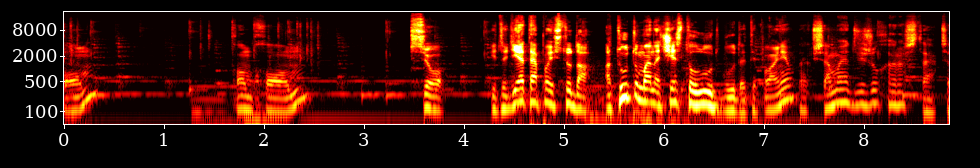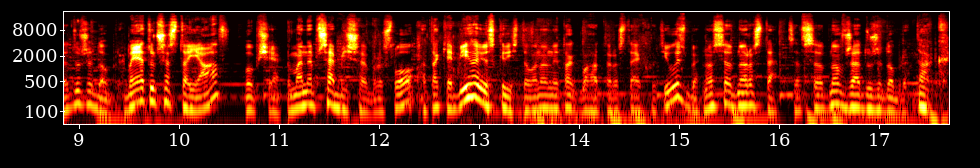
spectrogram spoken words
home. Home, home. Все. І тоді я тепаюсь туди. А тут у мене чисто лут буде, ти поняв? Так, вся моя двіжуха росте. Це дуже добре. Бо я тут ще стояв, взагалі, в мене б ще більше б росло. А так я бігаю скрізь, то воно не так багато росте, як хотілося би, але все одно росте. Це все одно вже дуже добре. Так,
